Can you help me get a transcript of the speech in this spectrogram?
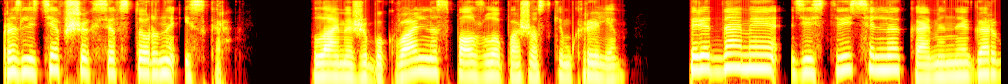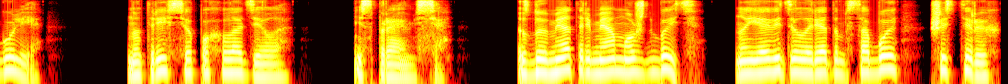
разлетевшихся в стороны искр. Пламя же буквально сползло по жестким крыльям. Перед нами действительно каменные горгульи. Внутри все похолодело. Не справимся. С двумя-тремя может быть, но я видела рядом с собой шестерых.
